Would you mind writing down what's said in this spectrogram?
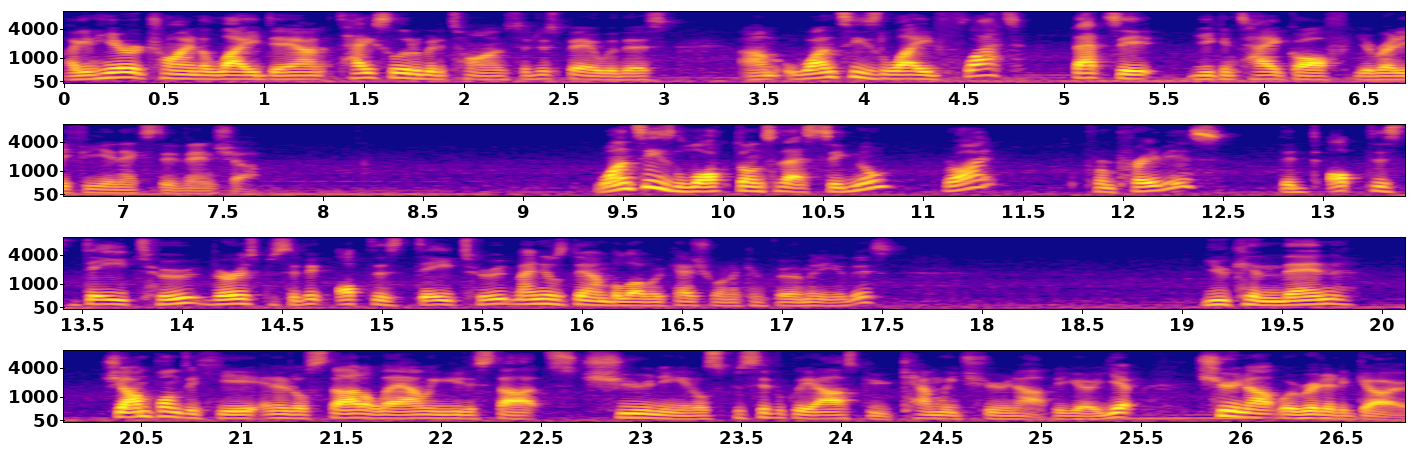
I can hear it trying to lay down. It takes a little bit of time, so just bear with this. Um, once he's laid flat, that's it. You can take off. You're ready for your next adventure. Once he's locked onto that signal, right, from previous, the Optus D2, very specific, Optus D2, manual's down below in case you want to confirm any of this. You can then jump onto here and it'll start allowing you to start tuning. It'll specifically ask you, can we tune up? You go, yep, tune up, we're ready to go.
